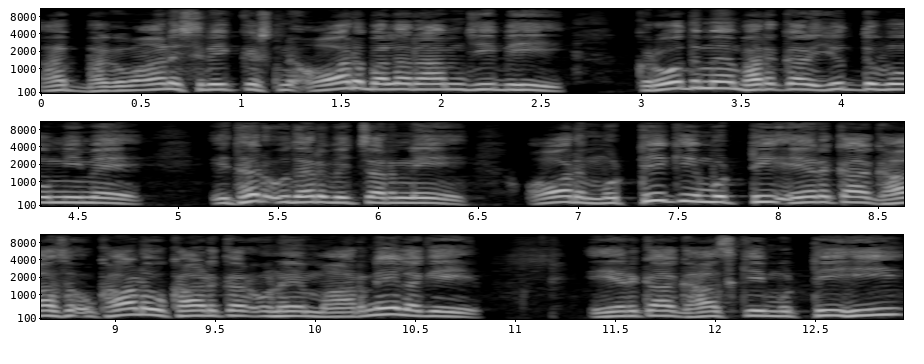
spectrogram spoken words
अब भगवान श्री कृष्ण और बलराम जी भी क्रोध में भरकर युद्ध भूमि में इधर उधर विचरने और मुट्ठी की मुट्ठी एर का घास उखाड़ उखाड़ कर उन्हें मारने लगे। एर का घास की मुट्ठी ही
